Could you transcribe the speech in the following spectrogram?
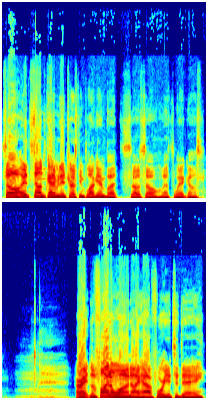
so it sounds kind of an interesting plugin, but so so that's the way it goes. All right, the final one I have for you today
